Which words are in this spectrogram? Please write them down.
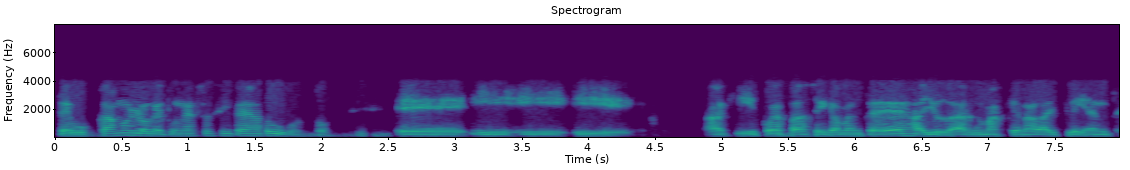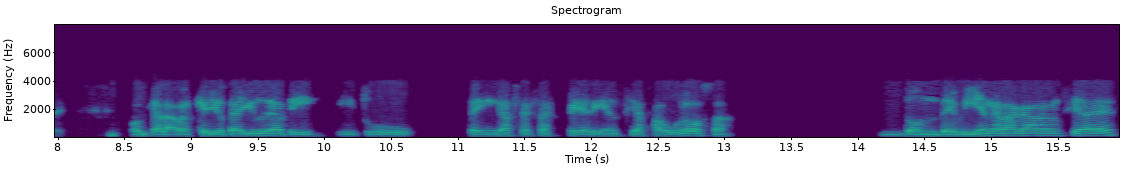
te buscamos lo que tú necesites a tu gusto eh, y, y, aquí pues básicamente es ayudar más que nada al cliente, porque a la vez que yo te ayude a ti y tú tengas esa experiencia fabulosa, donde viene la ganancia es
